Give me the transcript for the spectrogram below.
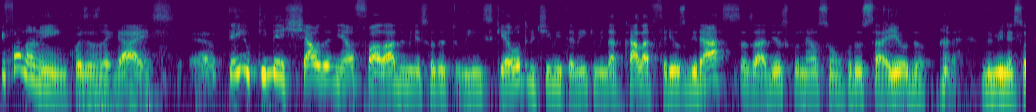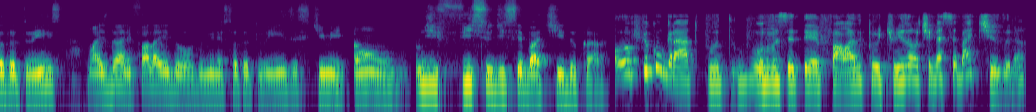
E falando em coisas legais, eu tenho que deixar o Daniel falar do Minnesota Twins, que é outro time também que me dá calafrios, graças a Deus que o Nelson Cruz saiu do, do Minnesota Twins. Mas Dani, fala aí do, do Minnesota Twins, esse time tão, tão difícil de ser batido, cara. Eu fico grato por, por você ter falado que o Twins é um time a ser batido, né?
